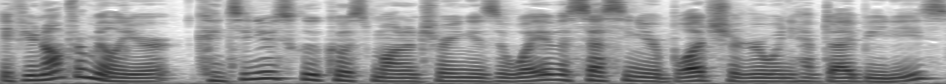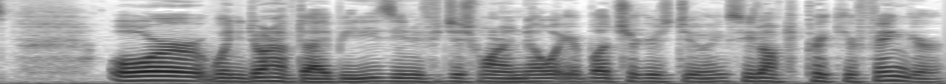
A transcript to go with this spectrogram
if you're not familiar, continuous glucose monitoring is a way of assessing your blood sugar when you have diabetes or when you don't have diabetes, even if you just want to know what your blood sugar is doing so you don't have to prick your finger.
